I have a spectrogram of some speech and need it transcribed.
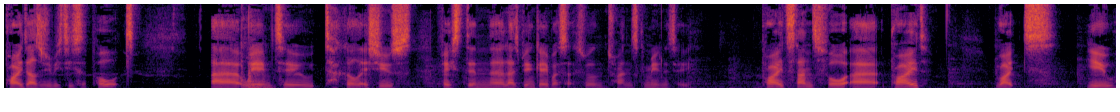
PRYDE LGBT support uh, we aim to tackle issues faced in the lesbian, gay, bisexual and trans community. PRYDE stands for uh, pride, rights, you,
